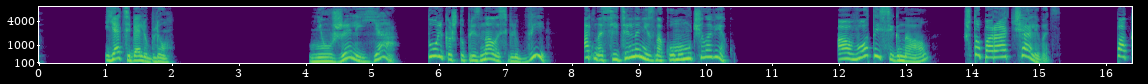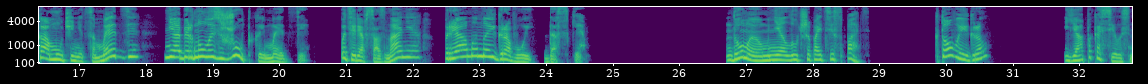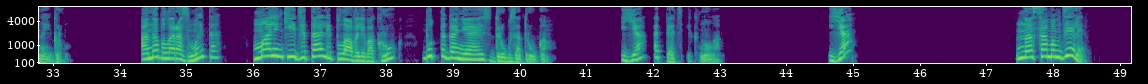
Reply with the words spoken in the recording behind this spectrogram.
«Я тебя люблю». Неужели я только что призналась в любви относительно незнакомому человеку? А вот и сигнал, что пора отчаливать, пока мученица Мэдди не обернулась жуткой Мэдди, потеряв сознание прямо на игровой доске. Думаю, мне лучше пойти спать. Кто выиграл? Я покосилась на игру. Она была размыта, маленькие детали плавали вокруг, будто гоняясь друг за другом. Я опять икнула. Я? На самом деле,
